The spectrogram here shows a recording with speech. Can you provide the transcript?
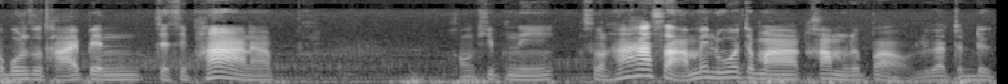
ขบวนสุดท้ายเป็นเจ็ดสิบห้านะครับ ของคลิปนี้ ส่วนห้าห้าสามไม่รู้ว่าจะมาค่ำหรือเปล่า หรืออาจจะดึก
